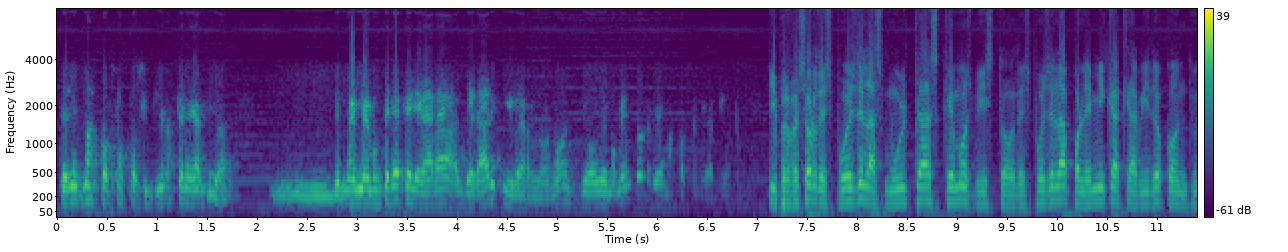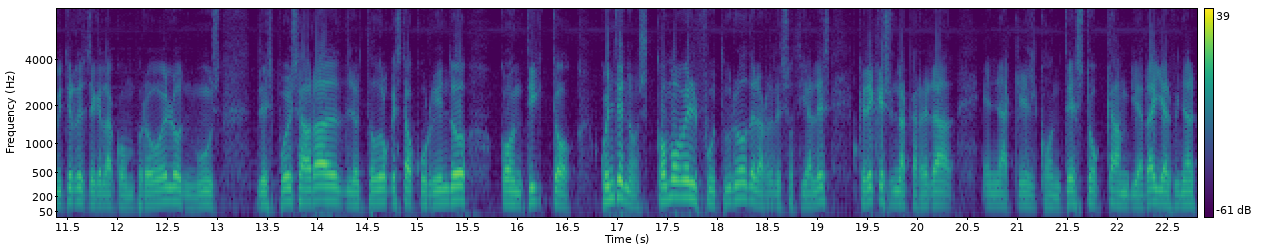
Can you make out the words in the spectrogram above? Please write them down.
¿Tienes más cosas positivas que negativas? Mm, me gustaría que llegara llegar y verlo, ¿no? Yo de momento le veo más cosas negativas. Y profesor, después de las multas que hemos visto, después de la polémica que ha habido con Twitter desde que la compró Elon Musk, después ahora de todo lo que está ocurriendo con TikTok, cuéntenos, ¿cómo ve el futuro de las redes sociales? ¿Cree que es una carrera en la que el contexto cambiará y al final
